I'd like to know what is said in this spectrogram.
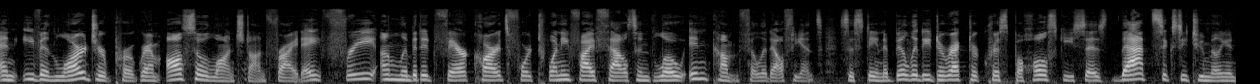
An even larger program also launched on Friday free unlimited fare cards for 25,000 low income Philadelphians. Sustainability Director Chris Puchalsky says that $62 million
